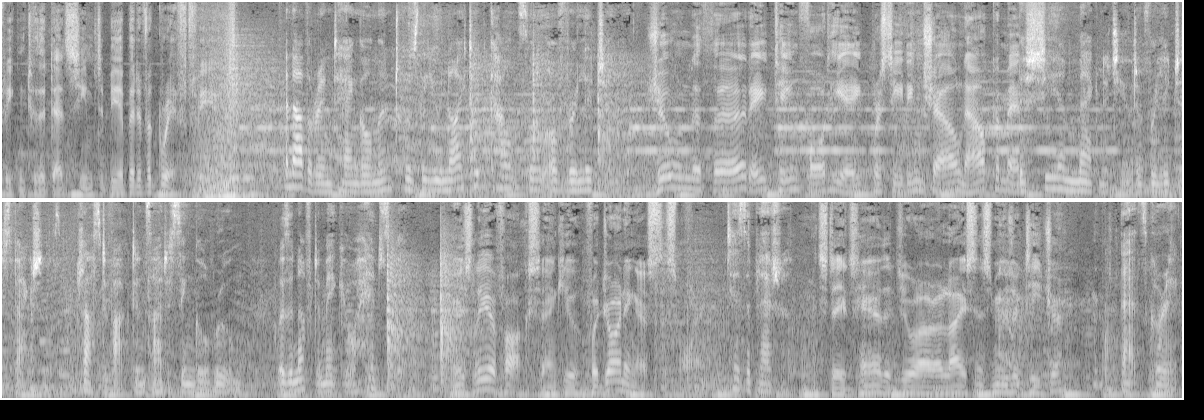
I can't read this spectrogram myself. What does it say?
speaking to the dead seems to be a bit of a grift for you. Another entanglement was the United Council of Religion. June the 3rd, 1848, proceedings shall now commence. The sheer magnitude of religious factions, clusterfucked inside a single room, was enough to make your head spin. Miss Leah Fox, thank you for joining us this morning. Tis a pleasure. It states here that you are a licensed music teacher. That's correct.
